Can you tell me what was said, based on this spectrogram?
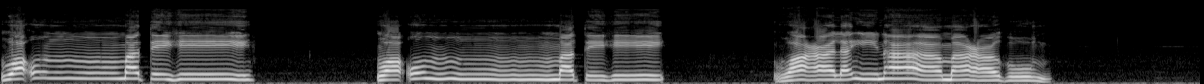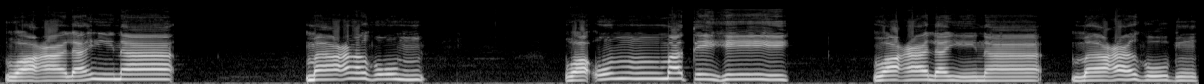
وأمته وأمته وعلينا معهم وعلينا معهم وأمته وعلينا معهم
